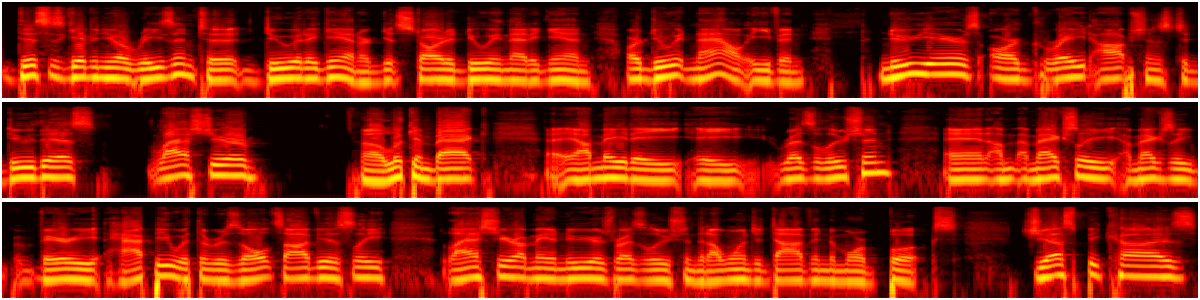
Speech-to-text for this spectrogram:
this is giving you a reason to do it again, or get started doing that again, or do it now. Even New Year's are great options to do this. Last year, uh, looking back, I made a, a resolution, and I'm, I'm actually I'm actually very happy with the results. Obviously, last year I made a New Year's resolution that I wanted to dive into more books, just because.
